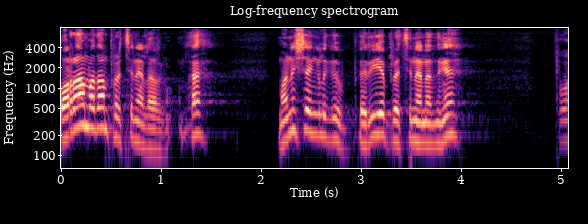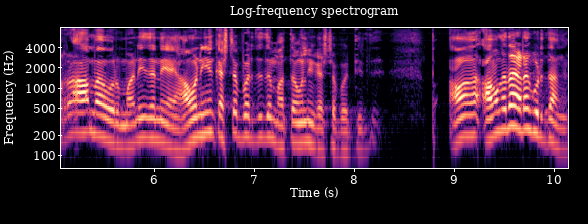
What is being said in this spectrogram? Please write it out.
பொறாம தான் பிரச்சனை எல்லாருக்கும். இல்லை? மனுஷங்களுக்கு பெரிய பிரச்சனை என்னதுங்க? பொறாம ஒரு மனிதனை அவனையும் கஷ்டப்படுத்துது மற்றவங்களையும் கஷ்டப்படுத்திடுது. அவன் அவங்க தான் இடம் கொடுத்தாங்க.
